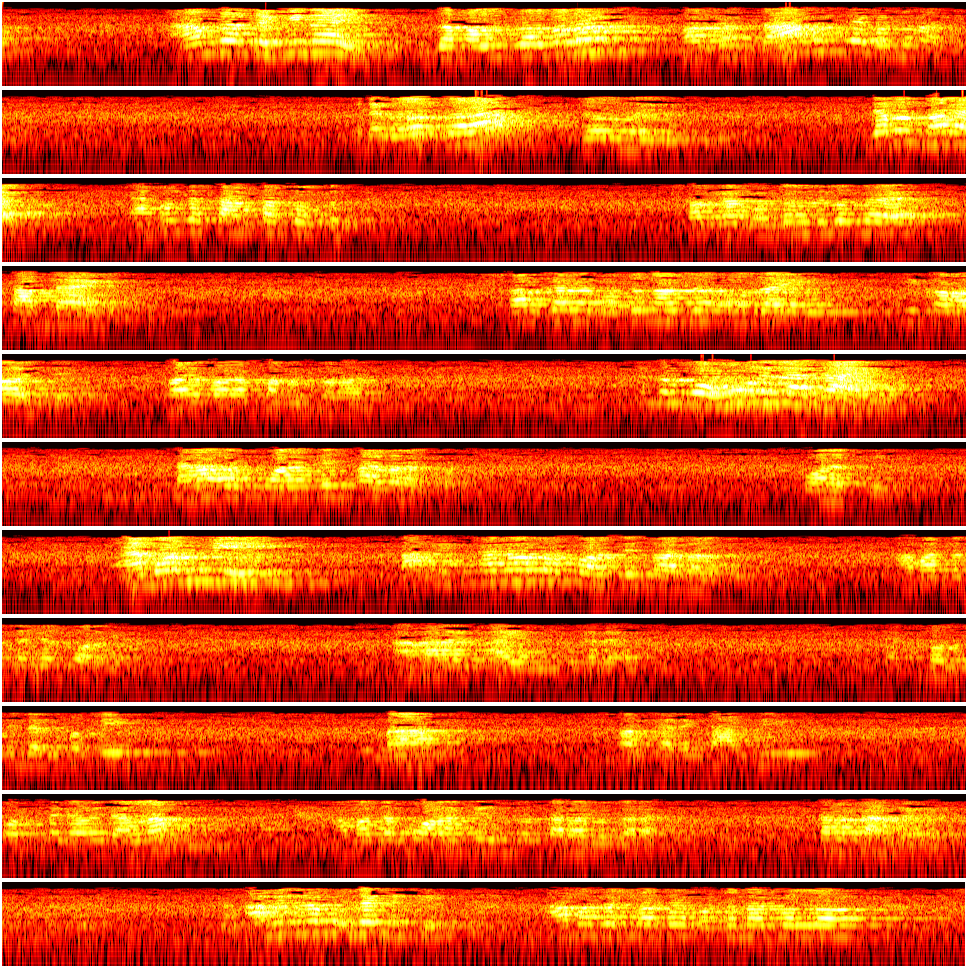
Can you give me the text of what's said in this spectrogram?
আমরা দেখি নাই, রোজা পালন করব না। সরকার যা ঘোষণা দিচ্ছে এটা গ্রহণ করা জরুরি। যেমন ধরেন, এখন যে চাঁদটা চলতেছে, সরকার ঘোষণা দিল যে চাপ দেখা গেছে। সরকারের ঘোষণা অনুযায়ী কি করা হয়েছে? ছয় বরাদ পালন করা হয়েছে। কিন্তু বহু এলাকায় তারা ওর পরের দিন দিন এমনকি পাকিস্তানেও তার পরের দিন ছয় বরাদ আমাদের দেশের পরে। আমার এক ভাই মসজিদের সচিব ইমাম, সরকারি কাজী। ওর থেকে আমি জানলাম, আমাদের পড়ার কিন্তু তারা রোজা রাখে। তারা জানবে। আমি যেটা বুঝে দিচ্ছি আমাদের সরকার ঘোষণা করল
